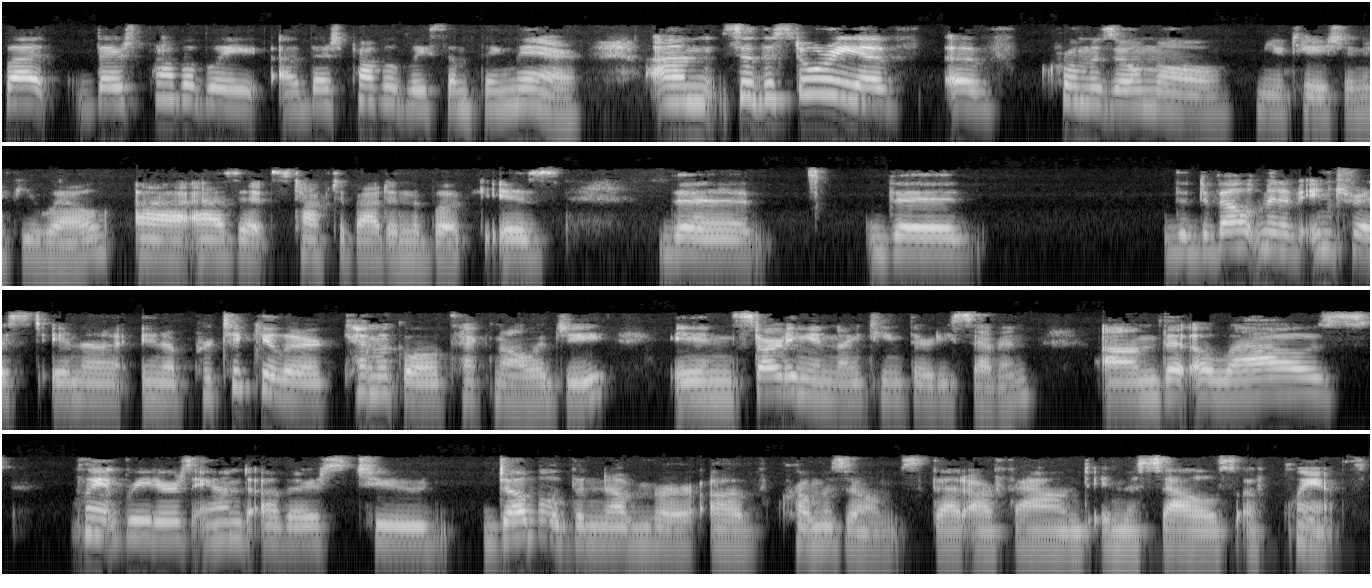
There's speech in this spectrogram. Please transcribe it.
but there's probably uh, there's probably something there. Um, so the story of of chromosomal mutation, if you will, uh, as it's talked about in the book, is the the the development of interest in a in a particular chemical technology in starting in 1937 um, that allows plant breeders and others to double the number of chromosomes that are found in the cells of plants.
